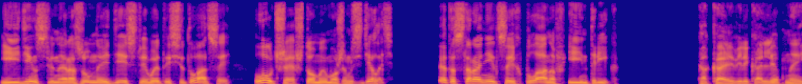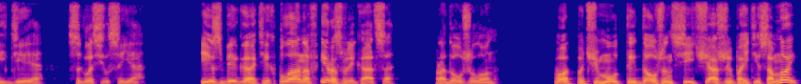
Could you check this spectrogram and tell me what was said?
и единственное разумное действие в этой ситуации, лучшее, что мы можем сделать, это сторониться их планов и интриг». «Какая великолепная идея!» — согласился я. «Избегать их планов и развлекаться», — продолжил он. «Вот почему ты должен сейчас же пойти со мной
